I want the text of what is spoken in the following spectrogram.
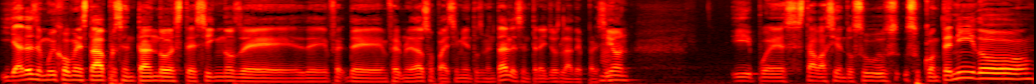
Y ya desde muy joven estaba presentando este signos de, de, fe- de enfermedades o padecimientos mentales, entre ellos la depresión. Y pues estaba haciendo su, su- su contenido,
